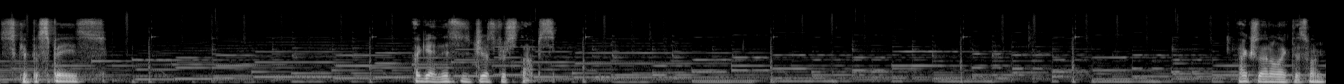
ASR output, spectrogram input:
Skip a space. Again, this is just for stumps. Actually, I don't like this one.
